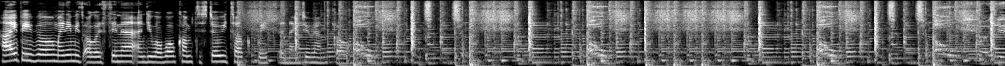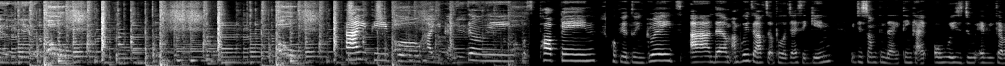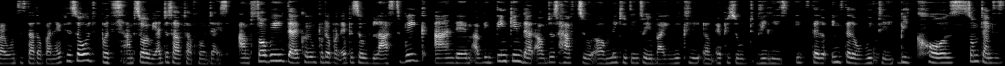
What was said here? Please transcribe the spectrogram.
Hi, people. My name is Augustina, and you are welcome to Story Talk with a Nigerian Girl. Hi, people. How you guys doing? What's popping? Hope you're doing great. And um, I'm going to have to apologize again which is something that I think I always do every time I want to start up an episode. But I'm sorry, I just have to apologize. I'm sorry that I couldn't put up an episode last week, and um, I've been thinking that I'll just have to um, make it into a bi-weekly um, episode release instead of instead of weekly because sometimes it's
